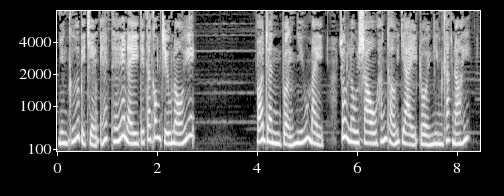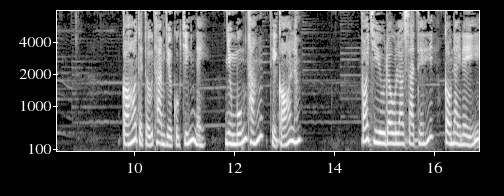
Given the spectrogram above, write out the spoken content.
nhưng cứ bị chèn ép thế này thì ta không chịu nổi. Phó tranh vẫn nhíu mày, rất lâu sau hắn thở dài rồi nghiêm khắc nói. Có thể thử tham dự cuộc chiến này, nhưng muốn thắng thì khó lắm. Phó chiều đâu lo xa thế, cậu này nỉ,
